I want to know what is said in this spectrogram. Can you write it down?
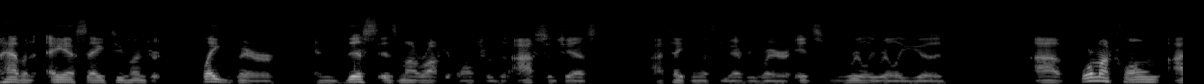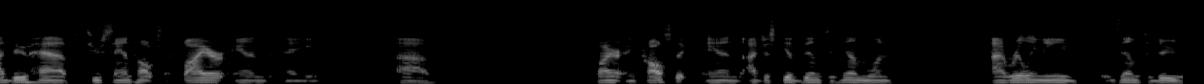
I have an ASA 200 Plague Bearer, and this is my rocket launcher that I suggest uh, taking with you everywhere. It's really, really good. Uh, for my clone, I do have two Sandhawks Fire and a uh, Fire and Caustic, and I just give them to him when I really need them to do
